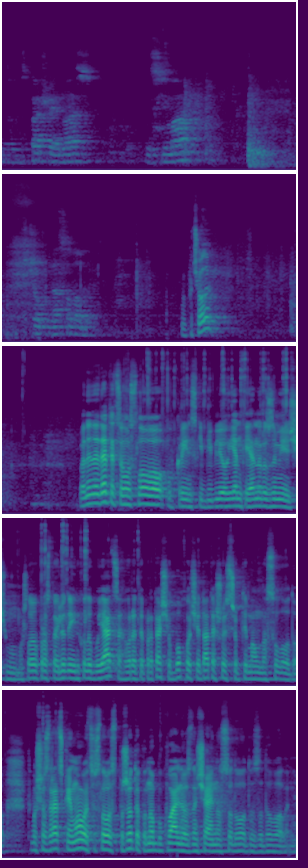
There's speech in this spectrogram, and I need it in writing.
забезпечує нас усіма, щоб насолодитися. Ви почули? Ви не знайдете цього слова в українській Біблії Огєнки, я не розумію чому. Можливо, просто люди інколи бояться говорити про те, що Бог хоче дати щось, щоб ти мав насолоду. Тому що з грецької мови це слово спожиток, воно буквально означає насолоду, задоволення.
